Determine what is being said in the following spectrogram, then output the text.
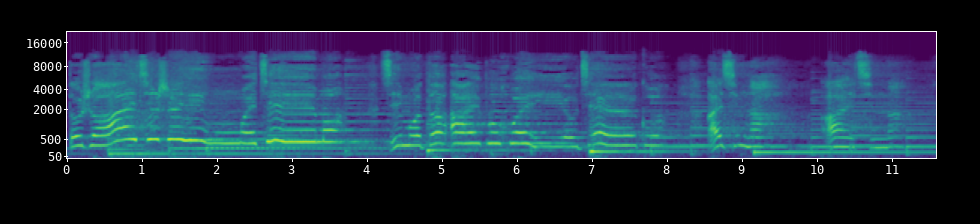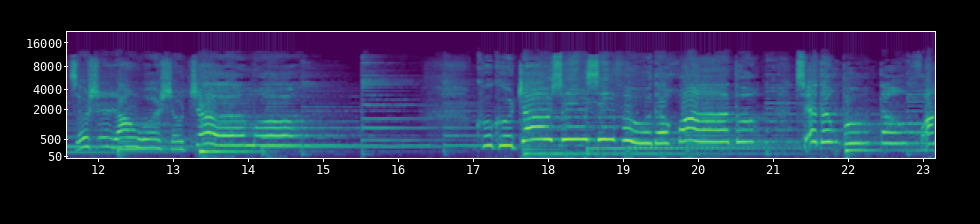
都说爱情是因为寂寞，寂寞的爱不会有结果。爱情啊，爱情啊，就是让我受折磨。苦苦找寻幸福的花朵，却等不到花。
